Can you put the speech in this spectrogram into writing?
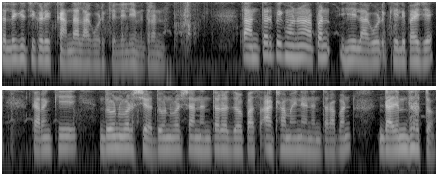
तर लगेच इकडे कांदा लागवड केलेली आहे मित्रांनो. तर आंतरपीक म्हणून आपण ही लागवड केली पाहिजे. कारण की दोन वर्ष दोन वर्षानंतर जवळपास अठरा महिन्यानंतर आपण डाळिंब धरतो.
